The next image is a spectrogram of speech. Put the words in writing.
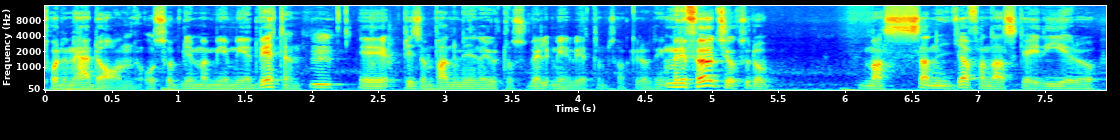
på den här dagen. Och så blir man mer medveten. Mm. Eh, precis som pandemin har gjort oss väldigt medvetna om saker och ting. Men det föds ju också då massa nya fantastiska idéer och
